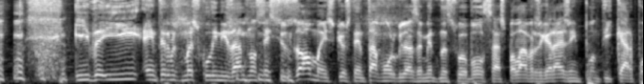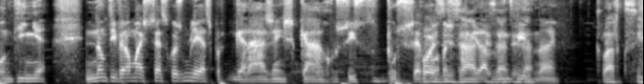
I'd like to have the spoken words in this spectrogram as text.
e daí, em termos de masculinidade, não sei se os homens que ostentavam orgulhosamente na sua bolsa as palavras garagem, ponticar, pontinha, não tiveram mais sucesso com as mulheres, porque garagens, carros, isso puxa Pois, exato, do exato, indivíduo, exato. não é? Claro que sim.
